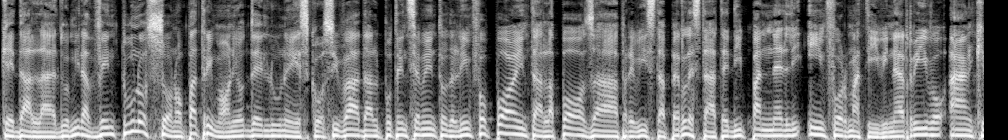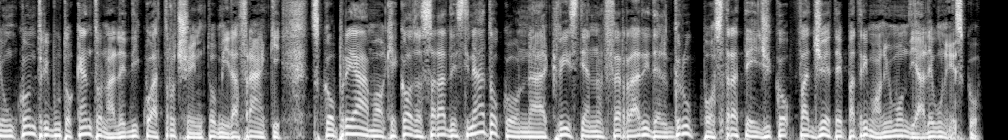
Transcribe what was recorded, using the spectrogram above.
che dal 2021 sono patrimonio dell'UNESCO. Si va dal potenziamento dell'infopoint alla posa prevista per l'estate di pannelli informativi. In arrivo anche un contributo cantonale di 400.000 franchi. Scopriamo a che cosa sarà destinato con Christian Ferrari del gruppo strategico Faggete Patrimonio Mondiale UNESCO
